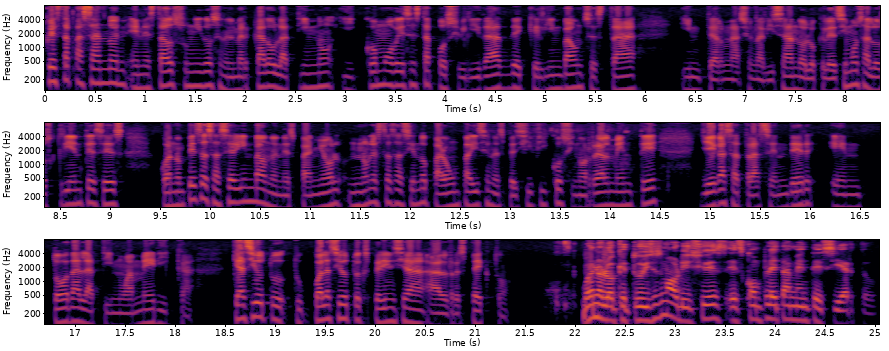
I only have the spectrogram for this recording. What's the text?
qué está pasando en, en, Estados Unidos en el mercado latino y cómo ves esta posibilidad de que el inbound se está internacionalizando. Lo que le decimos a los clientes es, cuando empiezas a hacer inbound en español, no lo estás haciendo para un país en específico, sino realmente llegas a trascender en toda Latinoamérica. ¿Qué ha sido tu, ¿Cuál ha sido tu experiencia al respecto? Bueno, lo que tú dices, Mauricio, es, completamente cierto.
